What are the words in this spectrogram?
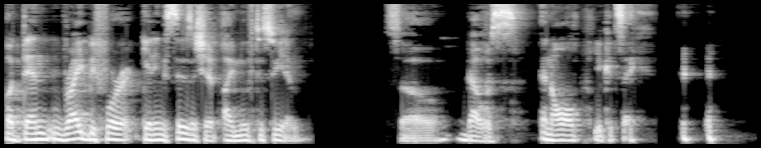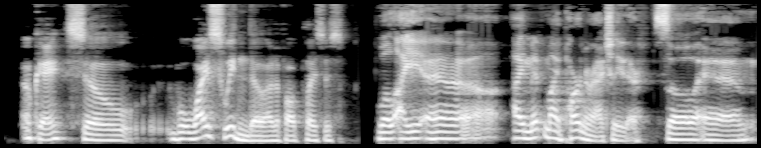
but then right before getting the citizenship, I moved to Sweden. So that was an all you could say. okay. So well, why Sweden though, out of all places? Well, I uh, I met my partner actually there. So um,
